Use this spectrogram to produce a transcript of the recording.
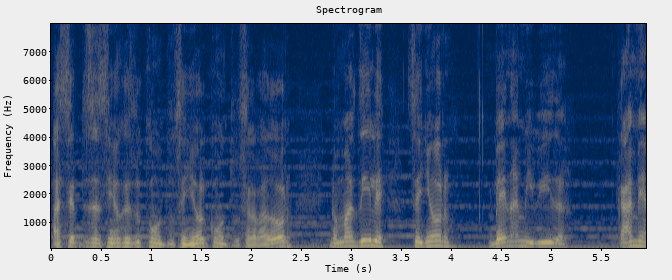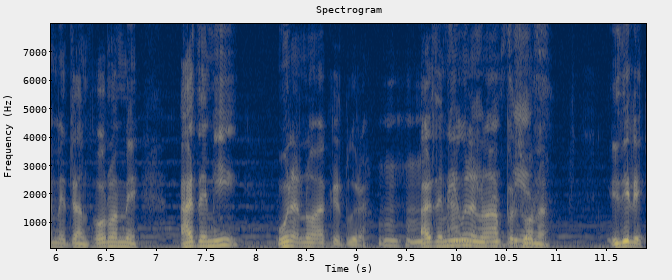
aceptes al Señor Jesús como tu Señor, como tu Salvador. Nomás dile, Señor, ven a mi vida, cámbiame, transfórmame, haz de mí una nueva criatura, haz de mí una nueva persona. Y dile,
